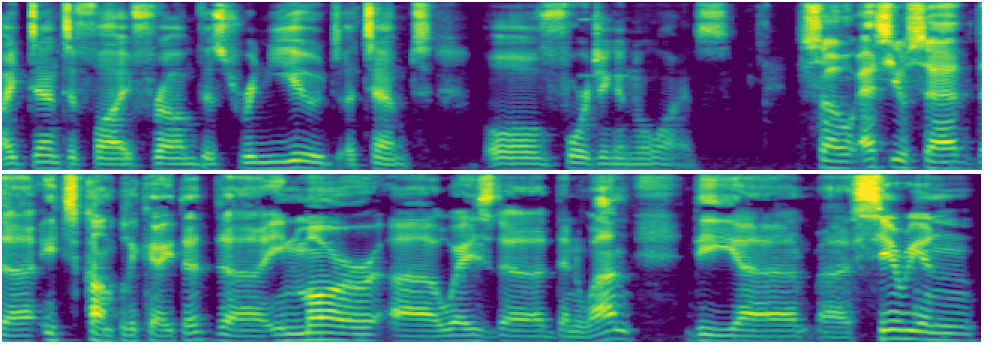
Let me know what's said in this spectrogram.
identify from this renewed attempt of forging an alliance? So, as you said, uh, it's complicated uh, in more uh, ways uh, than one. The uh, uh, Syrian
